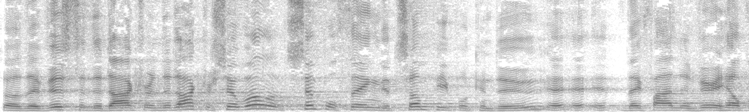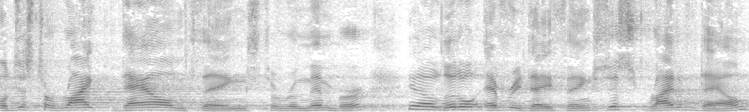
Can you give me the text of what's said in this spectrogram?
So they visited the doctor, and the doctor said, Well, a simple thing that some people can do, it, it, they find it very helpful just to write down things to remember, you know, little everyday things, just write them down.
